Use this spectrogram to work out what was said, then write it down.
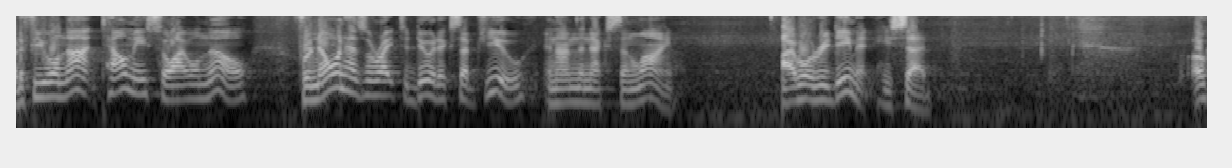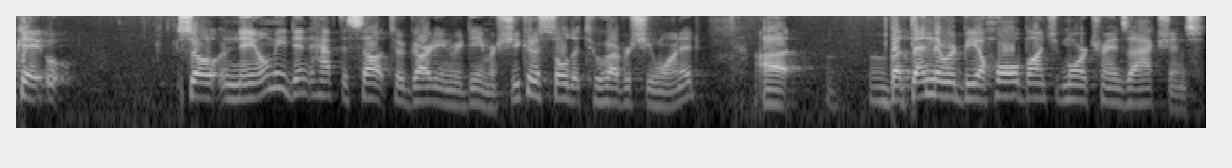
But if you will not, tell me so I will know, for no one has the right to do it except you, and I'm the next in line. I will redeem it, he said. Okay, so Naomi didn't have to sell it to a guardian redeemer. She could have sold it to whoever she wanted. Uh, but then there would be a whole bunch more transactions.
